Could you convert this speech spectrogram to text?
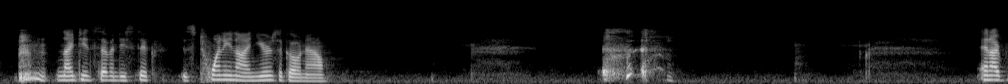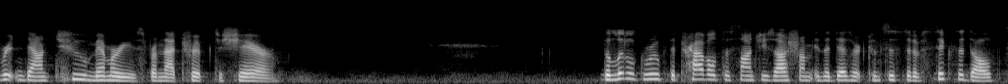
1976 is 29 years ago now. and I've written down two memories from that trip to share. The little group that traveled to Sant Ji's ashram in the desert consisted of six adults,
